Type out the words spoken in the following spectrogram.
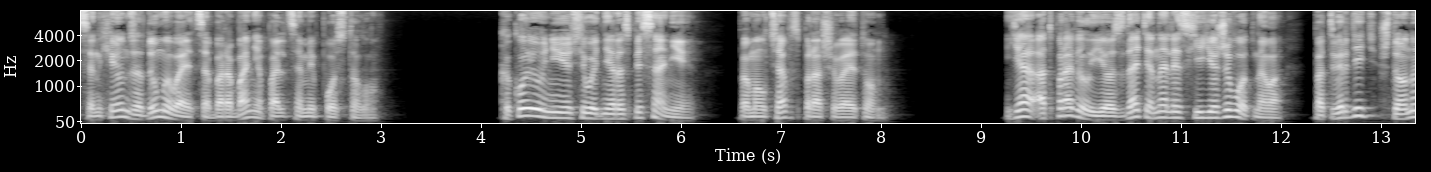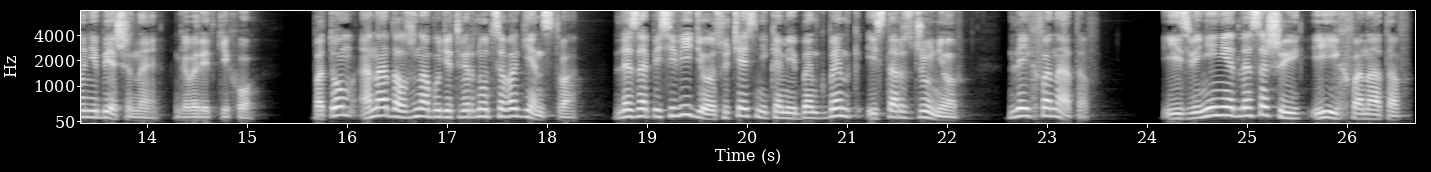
Сэнхён задумывается, барабаня пальцами по столу. «Какое у нее сегодня расписание?» Помолчав, спрашивает он. «Я отправил ее сдать анализ ее животного, подтвердить, что оно не бешеное», говорит Кихо. «Потом она должна будет вернуться в агентство для записи видео с участниками Бэнк Бэнк и Старс Джуниор для их фанатов. И извинения для Саши и их фанатов.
